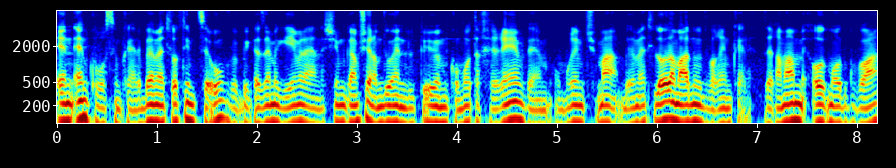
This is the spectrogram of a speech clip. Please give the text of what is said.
אין, קורסים כאלה, באמת לא תמצאו, ובגלל זה מגיעים אליי אנשים גם שלמדו NLP במקומות אחרים, והם אומרים, תשמע, באמת לא למדנו דברים כאלה. זו רמה מאוד מאוד גבוהה,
